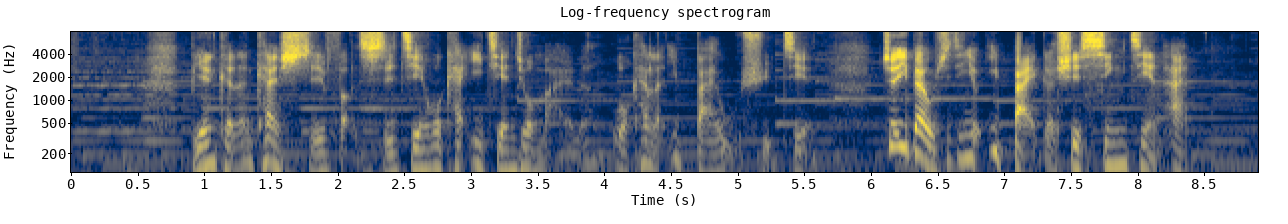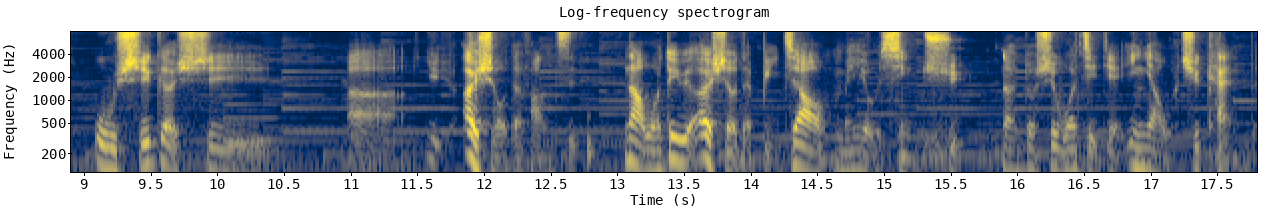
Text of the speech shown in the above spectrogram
别人可能看十房十间或看一间就买了，我看了一百五十间。这一百五十间有一百个是新建案，五十个是。呃，二手的房子，那我对于二手的比较没有兴趣，那都是我姐姐硬要我去看的。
